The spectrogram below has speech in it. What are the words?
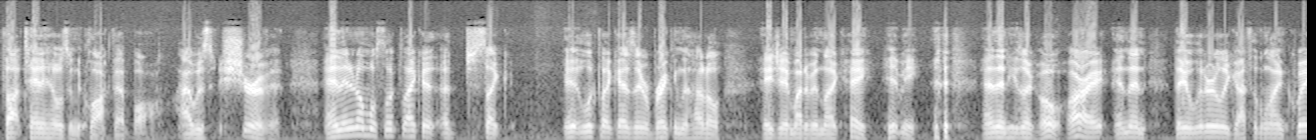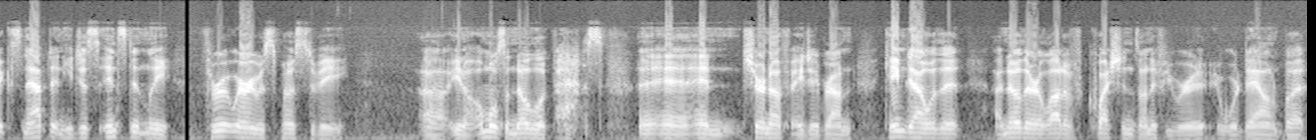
thought Tannehill was going to clock that ball. I was sure of it. And then it almost looked like a, a just like it looked like as they were breaking the huddle, AJ might have been like, "Hey, hit me," and then he's like, "Oh, all right." And then they literally got to the line quick, snapped it, and he just instantly threw it where he was supposed to be. Uh, you know, almost a no look pass. And, and, sure enough, AJ Brown came down with it. I know there are a lot of questions on if he were were down, but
